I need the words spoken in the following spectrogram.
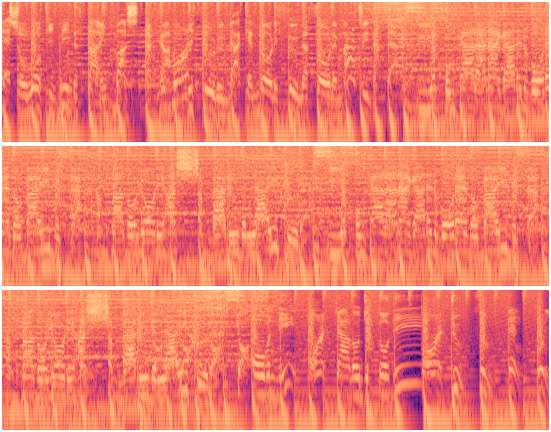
でしょう気になさいましたか。リスるだけのリスなそれマジだぜ。イヤホンから流れる俺のバイブさ浜のより発射まるでライフだ。イヤホンから流れる俺のバイブさ浜のより発射まるでライフだ。今日はに彼女と D 十数年後に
